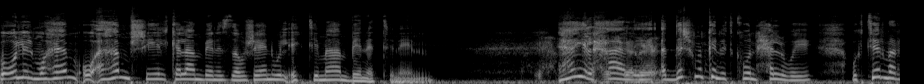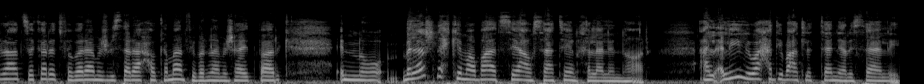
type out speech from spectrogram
بقول المهم وأهم شيء الكلام بين الزوجين والاهتمام بين التنين. هاي الحالة يعني- قديش ممكن تكون حلوة؟ وكتير مرات ذكرت في برامج بصراحة وكمان في برنامج هايد بارك إنه بلاش نحكي مع بعض ساعة وساعتين خلال النهار. على القليل واحد يبعت للتاني رسالة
